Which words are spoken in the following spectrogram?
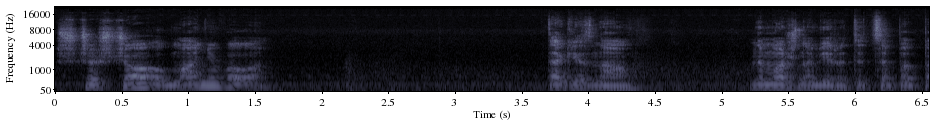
Що що обманювала? Так і знав. Не можна вірити, це ПП.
